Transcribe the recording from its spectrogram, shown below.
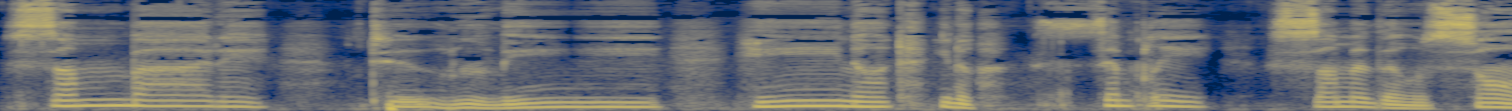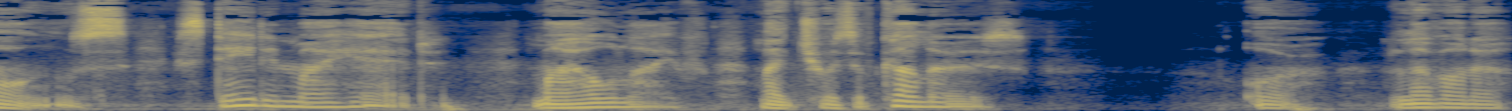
somebody to lean on. You know, simply some of those songs stayed in my head my whole life, like Choice of Colors or Love on a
